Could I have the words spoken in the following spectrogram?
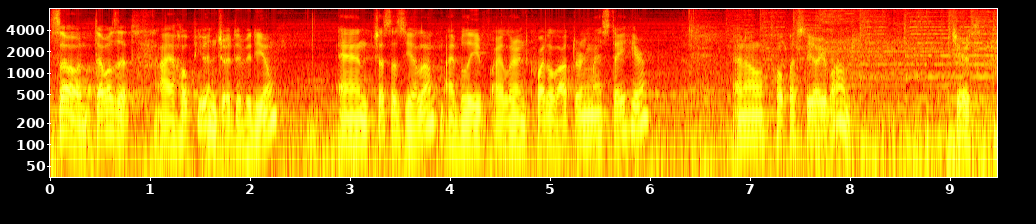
So that was it. I hope you enjoyed the video. And just as Jelle, I believe I learned quite a lot during my stay here. And I'll hope I see you around. Cheers.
